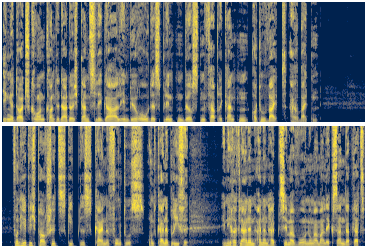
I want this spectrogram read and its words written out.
Inge Deutschkron konnte dadurch ganz legal im Büro des blinden Bürstenfabrikanten Otto Weid arbeiten. Von Hedwig Porschütz gibt es keine Fotos und keine Briefe. In ihrer kleinen eineinhalb Zimmerwohnung am Alexanderplatz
